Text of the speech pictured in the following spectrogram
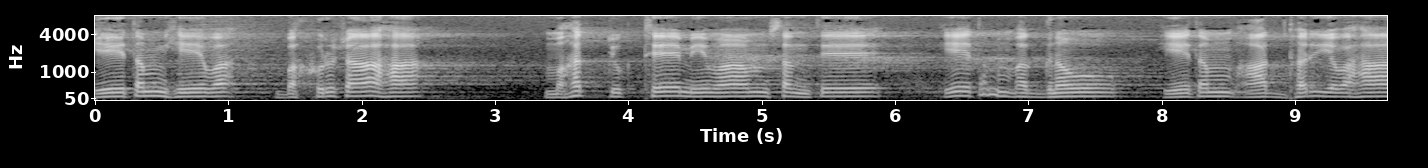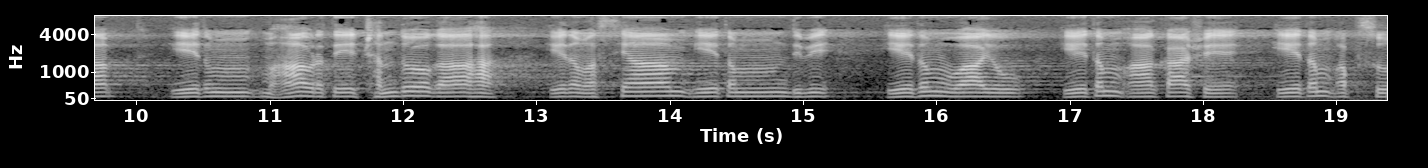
ಏತಂ ಹೇವ ಬಹೃಶಾ ಮಹತ್ಯುಕ್ತೆ ಮೀಮಾಂಸಂತೆ ಏತಂ ಅಗ್ನೌ ಏತಂ ಆಧ್ವರ್ಯವ ಏತಂ ಮಹಾವ್ರತೆ ಛಂದೋಗಾ ಏತಮಸ್ಯಾಂ ಏತಂ ದಿವಿ ಏತಂ ವಾಯೌ ಏತಂ ಆಕಾಶೆ ಏತಂ ಅಪ್ಸು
